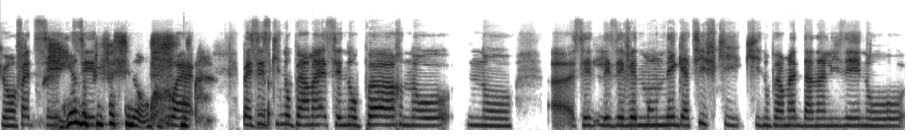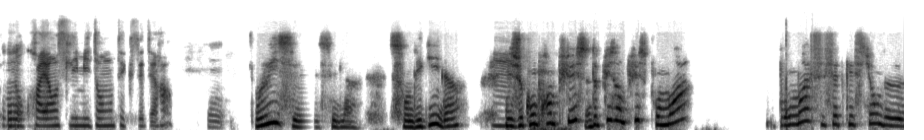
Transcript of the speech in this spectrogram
Que en fait, c'est rien de plus fascinant. Ouais, ben, c'est ce qui nous permet, c'est nos peurs, nos, nos, euh, c'est les événements négatifs qui, qui nous permettent d'analyser nos, mm. nos, croyances limitantes, etc. Mm. Oui, c'est là, ce sont des guides. Hein. Mais mm. je comprends plus, de plus en plus pour moi. Pour moi, c'est cette question de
